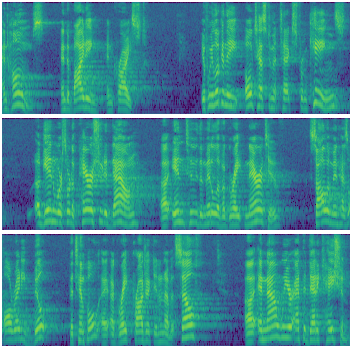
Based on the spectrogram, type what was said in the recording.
and homes and abiding in Christ. If we look in the Old Testament text from Kings, again, we're sort of parachuted down uh, into the middle of a great narrative. Solomon has already built the temple, a, a great project in and of itself. Uh, and now we are at the dedication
